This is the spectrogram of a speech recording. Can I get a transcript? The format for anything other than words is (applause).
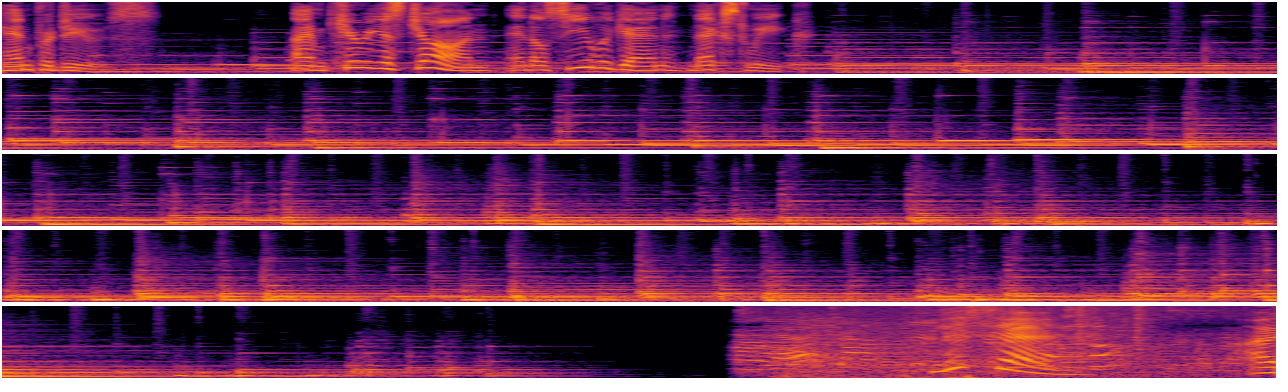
can produce. I'm Curious John, and I'll see you again next week.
